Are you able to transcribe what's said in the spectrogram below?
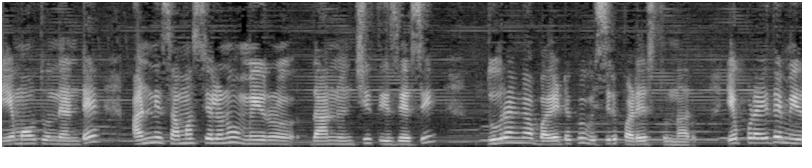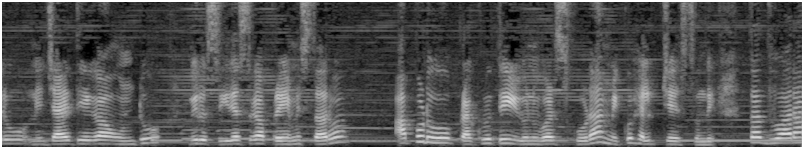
ఏమవుతుందంటే అన్ని సమస్యలను మీరు దాని నుంచి తీసేసి దూరంగా బయటకు విసిరి పడేస్తున్నారు ఎప్పుడైతే మీరు నిజాయితీగా ఉంటూ మీరు సీరియస్గా ప్రేమిస్తారో అప్పుడు ప్రకృతి యూనివర్స్ కూడా మీకు హెల్ప్ చేస్తుంది. తద్వారా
